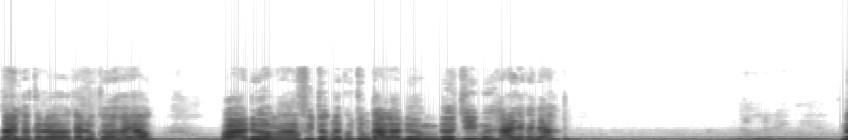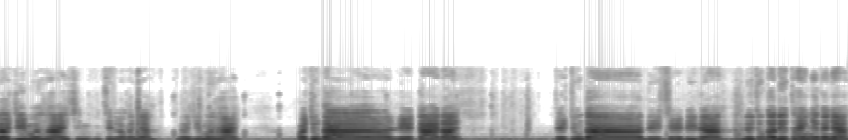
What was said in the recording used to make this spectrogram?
Đây là karaoke Hải Âu. Và đường à, phía trước này của chúng ta là đường DG12 nha cả nhà. NG12 xin xin lỗi cả nhà NG12 và chúng ta rẽ trái đây. Thì chúng ta đi sẽ đi ra nếu chúng ta đi thẳng nha cả nhà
